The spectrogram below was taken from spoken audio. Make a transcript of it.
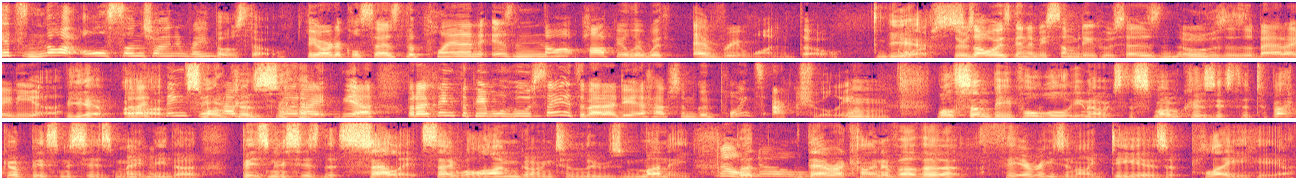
It's not all sunshine and rainbows, though. The article says the plan is not popular with everyone, though. Of Yes. course. There's always going to be somebody who says, no, this is a bad idea. Yep, But I uh, think smokers. they have a good idea. Yeah, but I think the people who say it's a bad idea have some good points, actually. Hmm. Well, some people will, you know, it's the smokers, it's the tobacco businesses, maybe Mm-hmm. the businesses that sell it say, well, I'm going to lose money. Oh, but no. there are kind of other theories and ideas at play here.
